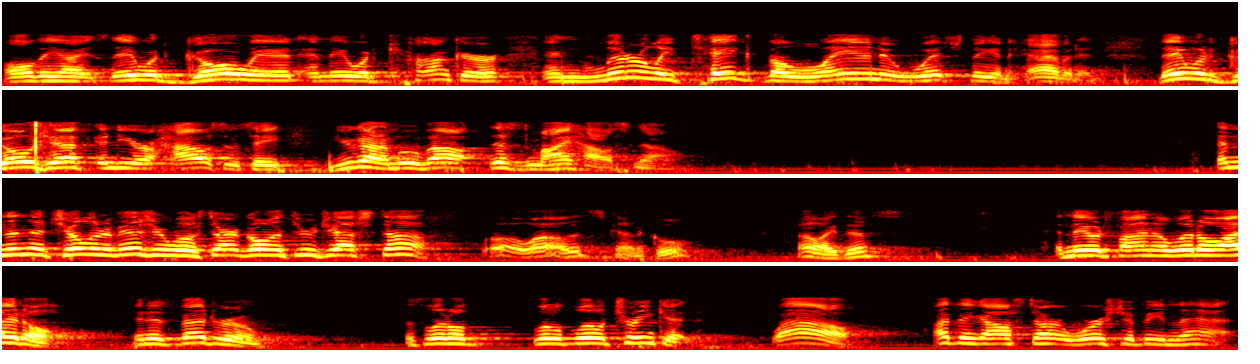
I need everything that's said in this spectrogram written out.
all the ites, they would go in and they would conquer and literally take the land in which they inhabited. They would go, Jeff, into your house and say, You got to move out. This is my house now. And then the children of Israel would start going through Jeff's stuff. Oh, wow, this is kind of cool. I like this. And they would find a little idol in his bedroom, this little, little, little trinket. Wow, I think I'll start worshiping that.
